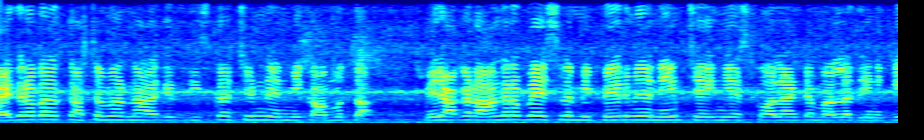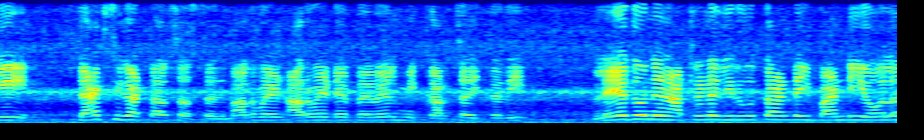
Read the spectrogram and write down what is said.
హైదరాబాద్ కస్టమర్ నా దగ్గర తీసుకొచ్చిండి నేను మీకు అమ్ముతా. మీరు అక్కడ ఆంధ్రప్రదేశ్లో మీ పేరు మీద నేమ్ చేంజ్ చేసుకోవాలంటే మళ్ళీ దీనికి ట్యాక్సీ కట్టాల్సి వస్తుంది. నలభై అరవై డెబ్బై వేలు మీకు ఖర్చు అవుతుంది లేదు నేను అట్లనే తిరుగుతా అంటే ఈ బండి ఎవరో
